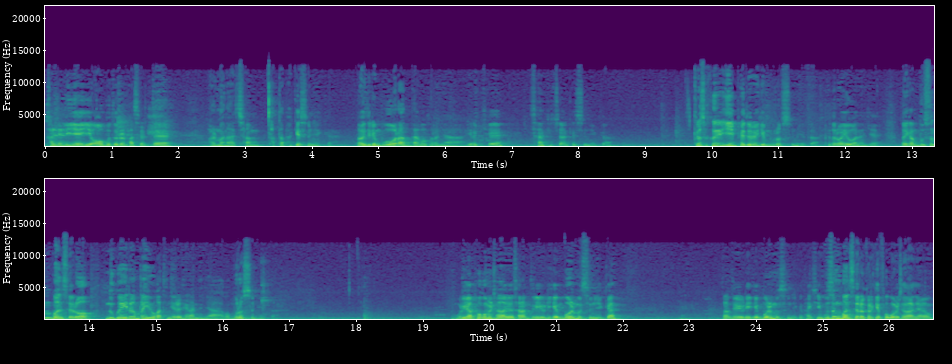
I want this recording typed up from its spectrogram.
갈릴리의 이 어부들을 봤을 때 얼마나 참 답답했겠습니까? 너희들이 뭘 안다고 그러냐 이렇게 생각했지 않겠습니까? 그래서 그 이 베드로에게 물었습니다. 베드로와 요한에게 너희가 무슨 권세로 누구의 이름으로 이와 같은 일을 행했느냐 하고 물었습니다. 우리가 복음을 전하면 사람들이 우리에게 뭘 묻습니까? 사람들이 우리에게 뭘 묻습니까? 당신이 무슨 권세로 그렇게 복음을 전하냐고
